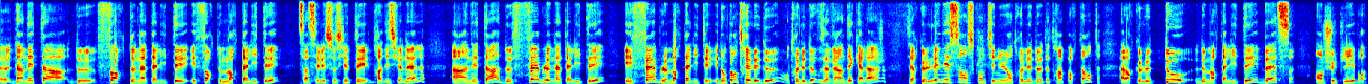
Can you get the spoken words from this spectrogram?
euh, d'un état de forte natalité et forte mortalité, ça c'est les sociétés traditionnelles, à un état de faible natalité et faible mortalité. Et donc entre les deux, entre les deux, vous avez un décalage, c'est-à-dire que les naissances continuent entre les deux d'être importantes, alors que le taux de mortalité baisse en chute libre.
